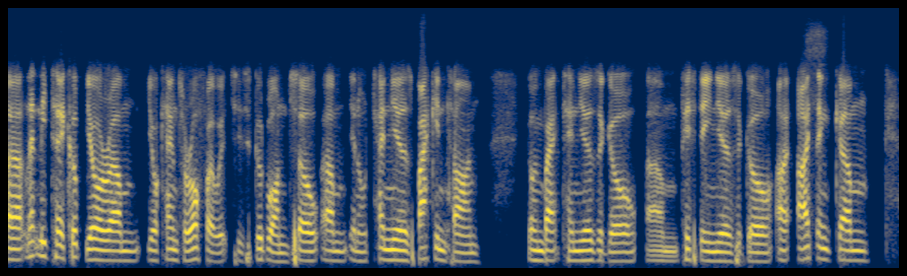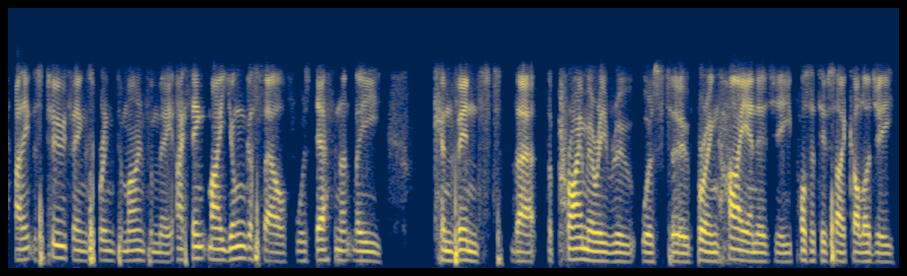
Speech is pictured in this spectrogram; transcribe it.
Uh, let me take up your um, your counter offer, which is a good one. So, um, you know, 10 years back in time, going back 10 years ago, um, 15 years ago, I, I think um, I think there's two things spring to mind for me. I think my younger self was definitely convinced that the primary route was to bring high energy, positive psychology,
